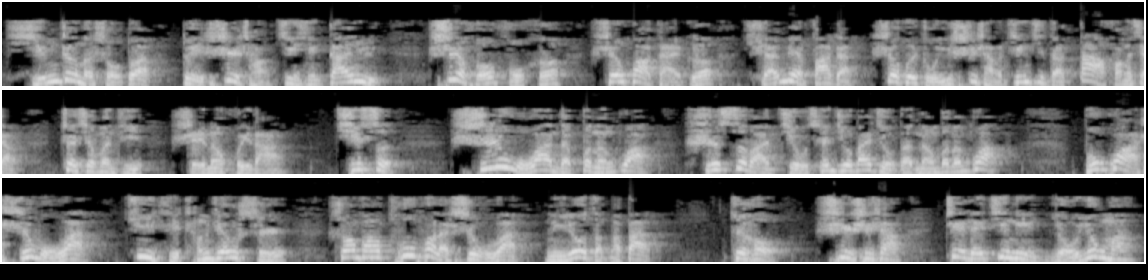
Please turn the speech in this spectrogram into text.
行政的手段对市场进行干预？是否符合深化改革、全面发展社会主义市场经济的大方向？这些问题谁能回答？其次，十五万的不能挂，十四万九千九百九的能不能挂？不挂十五万，具体成交时双方突破了十五万，你又怎么办？最后，事实上这类禁令有用吗？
